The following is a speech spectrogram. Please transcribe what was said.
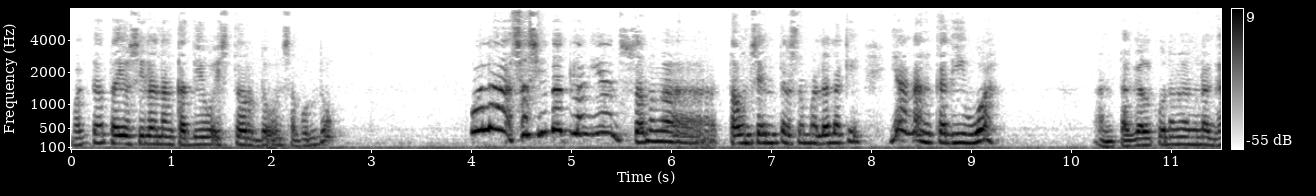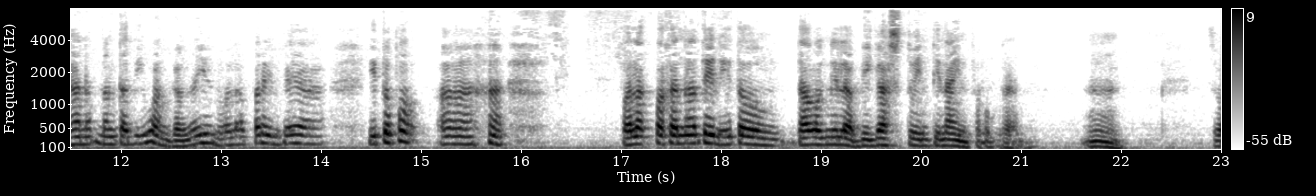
magtatayo sila ng kadiwa store doon sa bundok? Wala, sa siyudad lang yan, sa mga town centers na malalaki. Yan ang kadiwa. Ang tagal ko na nga naghanap ng kadiwa hanggang ngayon, wala pa rin. Kaya ito po, ah, palakpakan natin itong tawag nila Bigas 29 program. Mm. So,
